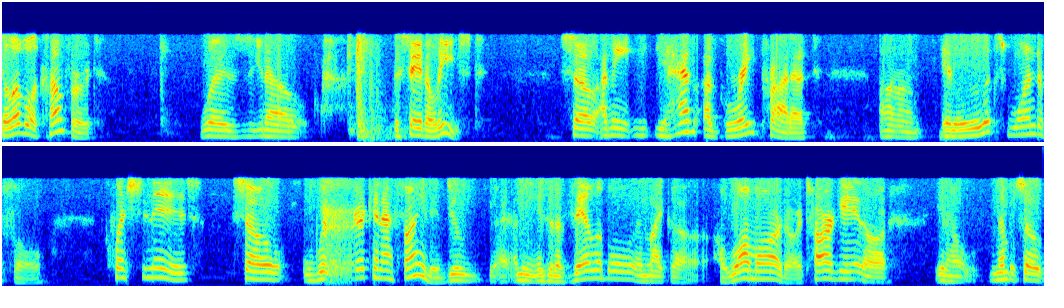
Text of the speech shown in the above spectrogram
the level of comfort was, you know, to say the least. So I mean, you have a great product. Um, it looks wonderful. Question is, so where, where can I find it? Do I mean, is it available in like a, a Walmart or a Target or you know, number. So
